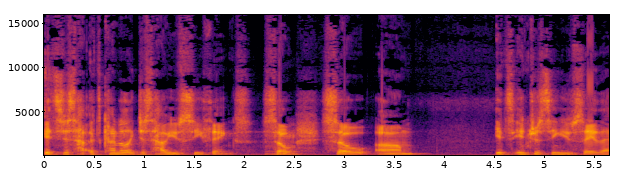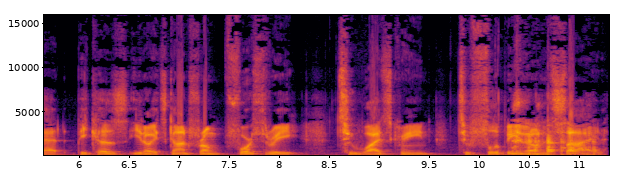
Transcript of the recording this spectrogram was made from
it's just how, it's kind of like just how you see things. So mm-hmm. so um, it's interesting you say that because you know it's gone from four three to widescreen to flipping it on its side.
